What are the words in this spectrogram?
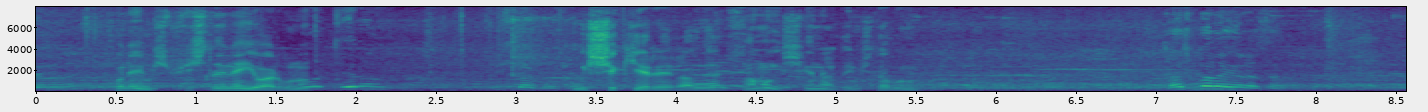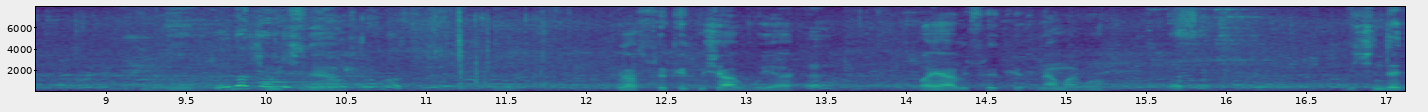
sana. Bu neymiş? Fişli neyi var bunun? O Ceren. Işık yeri herhalde. Ha, ışık Ama yeri. ışığı neredeymiş da bunun? Kaç para yer sana? Söyle kardeşim içi de yok. seni kırmaz. Biraz sökükmüş abi bu ya. He? Bayağı bir söküğü falan var bunun. Nasıl? İçinde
